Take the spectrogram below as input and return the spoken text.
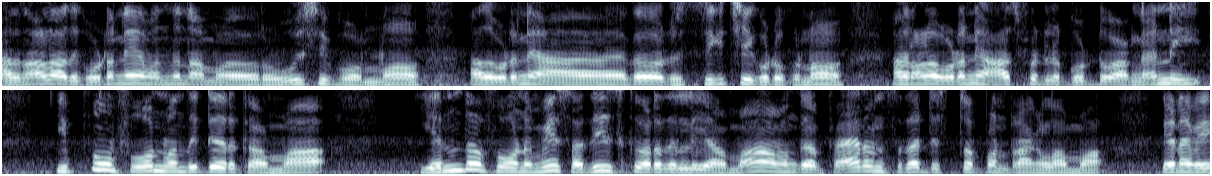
அதனால் அதுக்கு உடனே வந்து நம்ம ஒரு ஊசி போடணும். அது உடனே ஏதோ ஒரு சிகிச்சை கொடுக்கணும். அதனால் உடனே ஹாஸ்பிட்டலுக்கு கூப்பிட்டு வாங்கன்னு இப்போவும் ஃபோன் வந்துகிட்டே இருக்காமா எந்த ஃபோனுமே சதீஷ்க்கு வரது இல்லையாமா அவங்க பேரண்ட்ஸ் தான் டிஸ்டர்ப் பண்ணுறாங்களாமா எனவே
